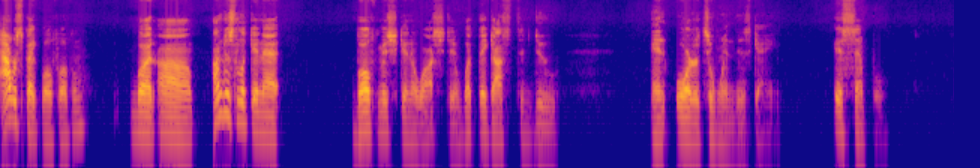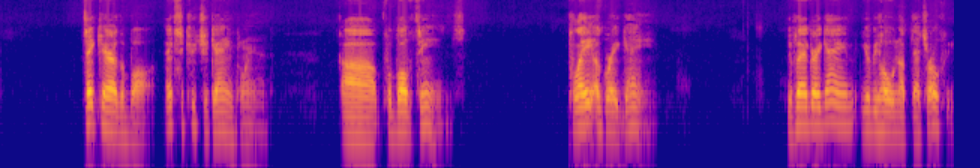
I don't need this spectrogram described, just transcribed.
I respect both of them, but um, I'm just looking at both Michigan and Washington, what they got to do in order to win this game. It's simple. Take care of the ball. Execute your game plan uh, for both teams. Play a great game. You play a great game, you'll be holding up that trophy.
